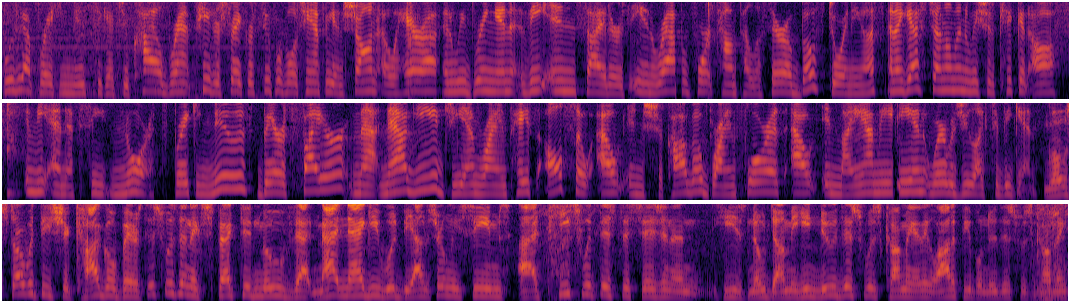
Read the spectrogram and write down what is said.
We've got breaking news to get to. Kyle Brandt, Peter Schrager, Super Bowl champion Sean O'Hara, and we bring in the insiders, Ian Rapoport, Tom Pelissero, both joining us. And I guess, gentlemen, we should kick it off in the NFC North. Breaking news Bears fire Matt Nagy, GM Ryan Pace also out in Chicago, Brian Flores out in Miami. Ian, where would you like to begin? Well, we'll start with the Chicago Bears. This was an expected move that Matt Nagy would be out. It certainly seems at peace with this decision, and he's no dummy. He knew this was coming. I think a lot of people knew this was coming.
